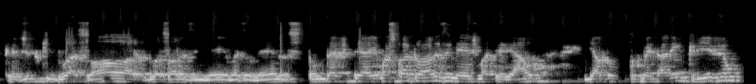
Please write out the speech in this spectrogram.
acredito que duas horas, duas horas e meia mais ou menos, então deve ter aí umas quatro horas e meia de material, e é um documentário incrível,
